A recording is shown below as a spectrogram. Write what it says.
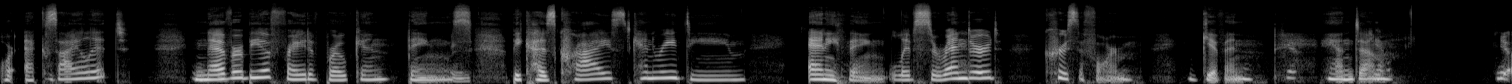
or exile it. Never be afraid of broken things, because Christ can redeem anything. Live surrendered, cruciform given. Yeah. And um, yeah. Yeah.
